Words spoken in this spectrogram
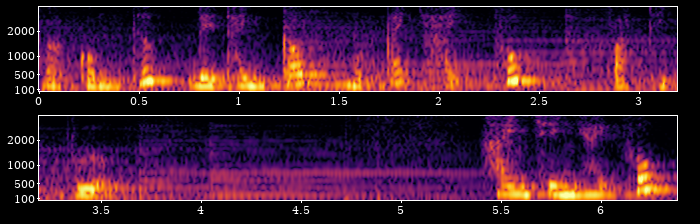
và công thức để thành công một cách hạnh phúc và thịnh vượng. Hành trình hạnh phúc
